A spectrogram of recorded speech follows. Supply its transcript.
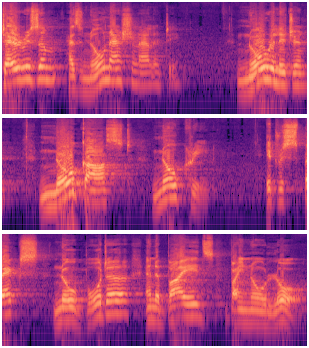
Terrorism has no nationality, no religion, no caste, no creed. It respects no border and abides by no law.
